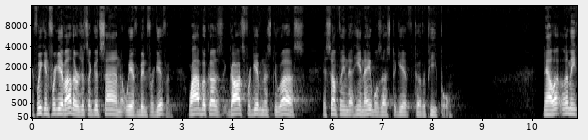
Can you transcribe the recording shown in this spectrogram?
if we can forgive others, it's a good sign that we have been forgiven. Why? Because God's forgiveness to us is something that He enables us to give to other people. Now, let, let me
